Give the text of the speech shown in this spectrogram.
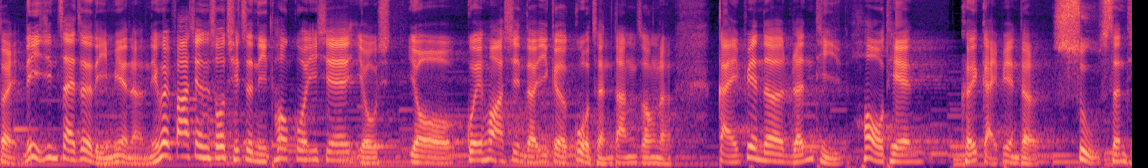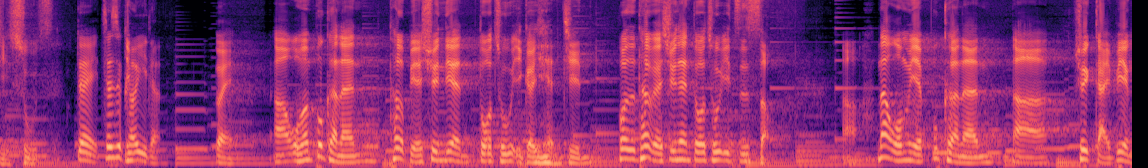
对你已经在这里面了，你会发现说，其实你透过一些有有规划性的一个过程当中呢，改变了人体后天可以改变的素身体素质。对，这是可以的。对。啊，我们不可能特别训练多出一个眼睛，或者特别训练多出一只手，啊，那我们也不可能啊去改变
